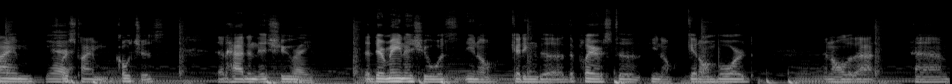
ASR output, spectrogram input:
time Yeah. first time coaches that had an issue Right. that their main issue was you know getting the the players to you know get on board and all of that um,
